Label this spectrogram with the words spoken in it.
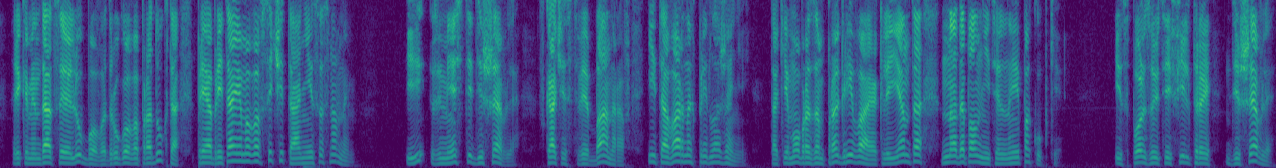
– рекомендация любого другого продукта, приобретаемого в сочетании с основным и вместе дешевле в качестве баннеров и товарных предложений, таким образом прогревая клиента на дополнительные покупки. Используйте фильтры дешевле,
